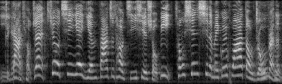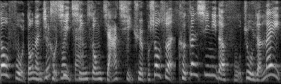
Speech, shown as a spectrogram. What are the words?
一大挑战。就有企业研发这套机械手臂，从纤细的玫瑰花到柔软的豆腐，都能一口气轻松夹起却不受损，可更细腻的辅助人类。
